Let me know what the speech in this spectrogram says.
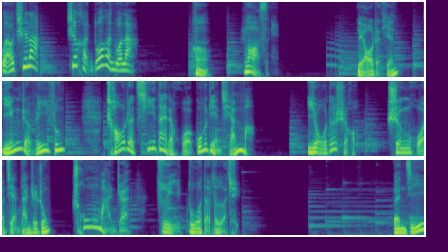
我要吃辣，吃很多很多辣。哼，辣死你！聊着天，迎着微风，朝着期待的火锅店前往。有的时候，生活简单之中充满着最多的乐趣。本集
